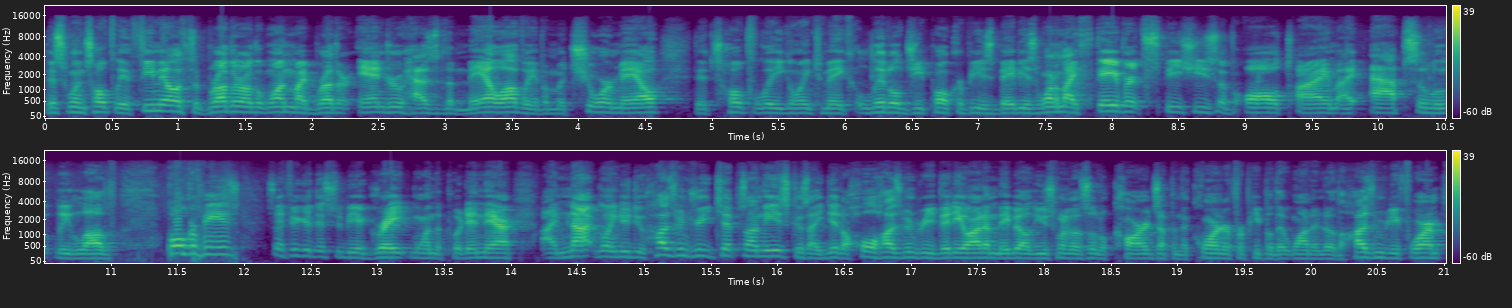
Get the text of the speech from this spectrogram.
This one's hopefully a female. It's the brother of the one my brother Andrew has the male of. We have a mature male that's hopefully going to make little G pulchripes babies. One of my favorite species of all time. I absolutely love pulchripes. So I figured this would be a great one to put in there. I'm not going to do husbandry tips on these because I did a whole husbandry video on them. Maybe I'll use one of those little cards up in the corner for people that want to know the husbandry for them.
